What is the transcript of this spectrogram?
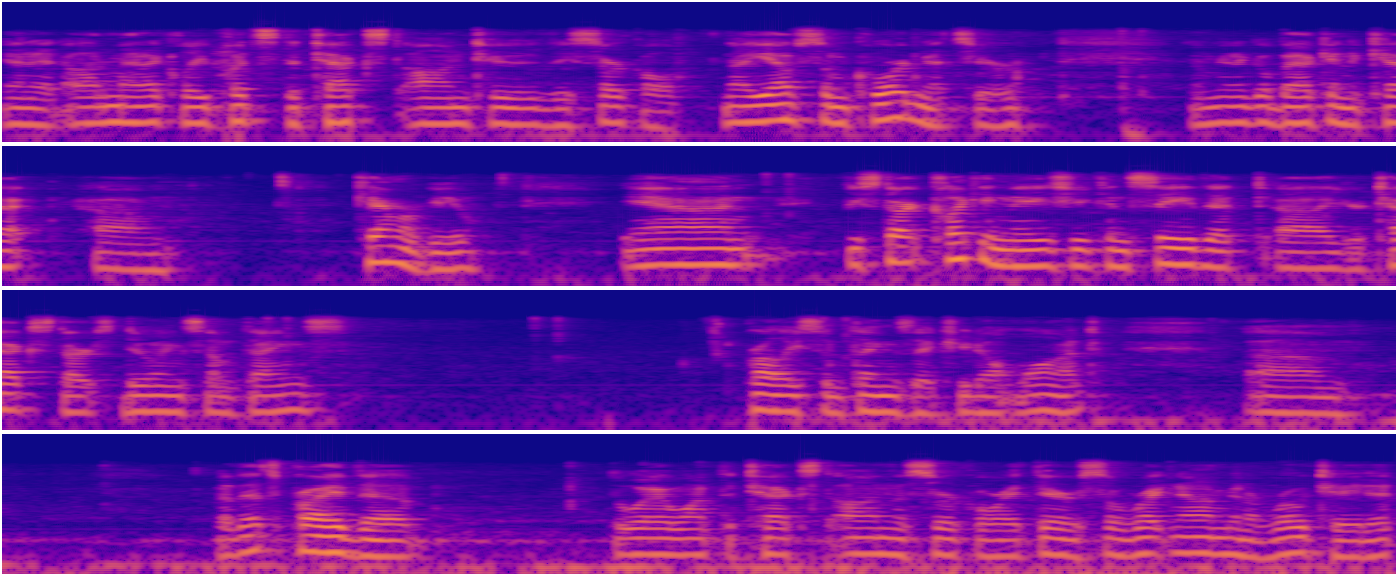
and it automatically puts the text onto the circle. Now you have some coordinates here. I'm going to go back into ca um, camera view and if you start clicking these you can see that uh, your text starts doing some things. Probably some things that you don't want. Um, but that's probably the the way I want the text on the circle right there. So right now I'm going to rotate it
